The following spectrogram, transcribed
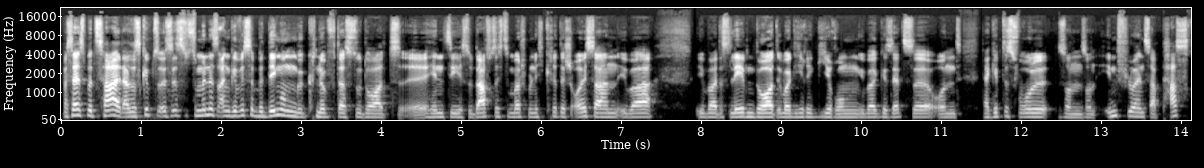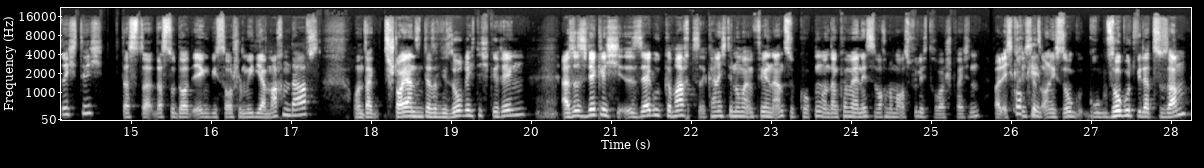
was heißt bezahlt? Also es gibt, so- es ist zumindest an gewisse Bedingungen geknüpft, dass du dort äh, hinziehst. Du darfst dich zum Beispiel nicht kritisch äußern über, über das Leben dort, über die Regierung, über Gesetze und da gibt es wohl so einen so einen Influencer-Pass richtig, dass, da, dass du dort irgendwie Social Media machen darfst. Und da, Steuern sind ja sowieso richtig gering. Also es ist wirklich sehr gut gemacht. Kann ich dir nur mal empfehlen anzugucken. Und dann können wir ja nächste Woche nochmal ausführlich drüber sprechen, weil ich kriege es Okay. jetzt auch nicht so, so gut wieder zusammen.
